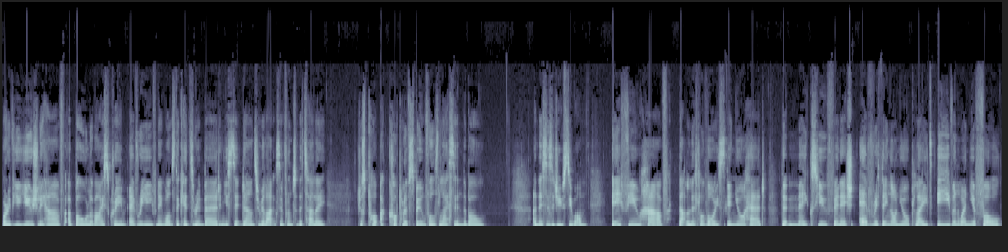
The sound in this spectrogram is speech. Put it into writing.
Or if you usually have a bowl of ice cream every evening once the kids are in bed and you sit down to relax in front of the telly, just put a couple of spoonfuls less in the bowl. And this is a juicy one. If you have that little voice in your head that makes you finish everything on your plate, even when you're full,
